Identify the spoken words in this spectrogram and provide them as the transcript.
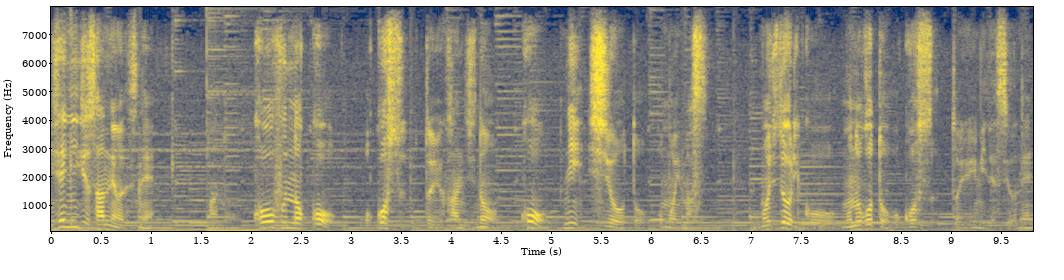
2023年はですねあの興奮の興起こすという漢字の興にしようと思います。文字通りこう物事を起こすという意味ですよね。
